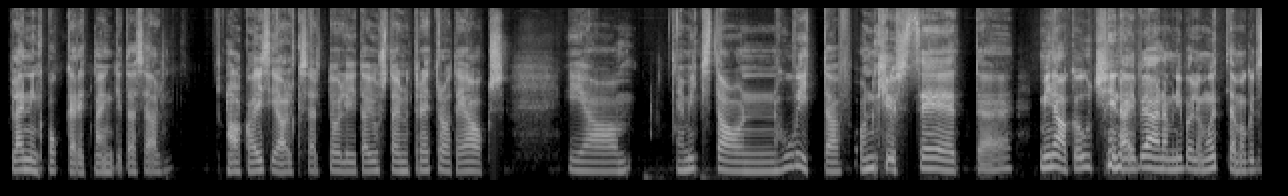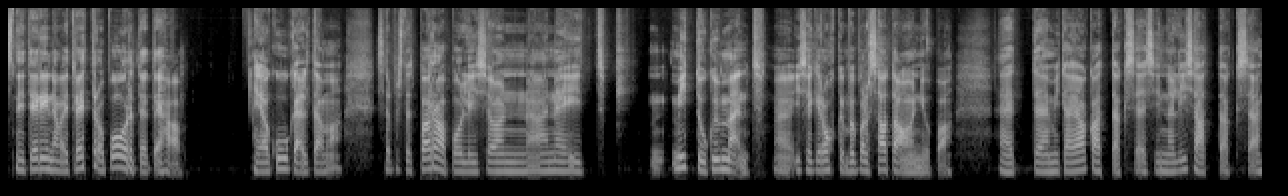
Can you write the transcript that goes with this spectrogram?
planning pokkerit mängida seal. aga esialgselt oli ta just ainult retrode jaoks. ja ja miks ta on huvitav, ongi just see, et äh, mina coach'ina ei pea enam nii palju mõtlema, kuidas neid erinevaid retroboard'e teha ja guugeldama, sellepärast et Parabolis on äh, neid mitukümmend, äh, isegi rohkem, võib-olla sada on juba, et mida jagatakse ja sinna lisatakse.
